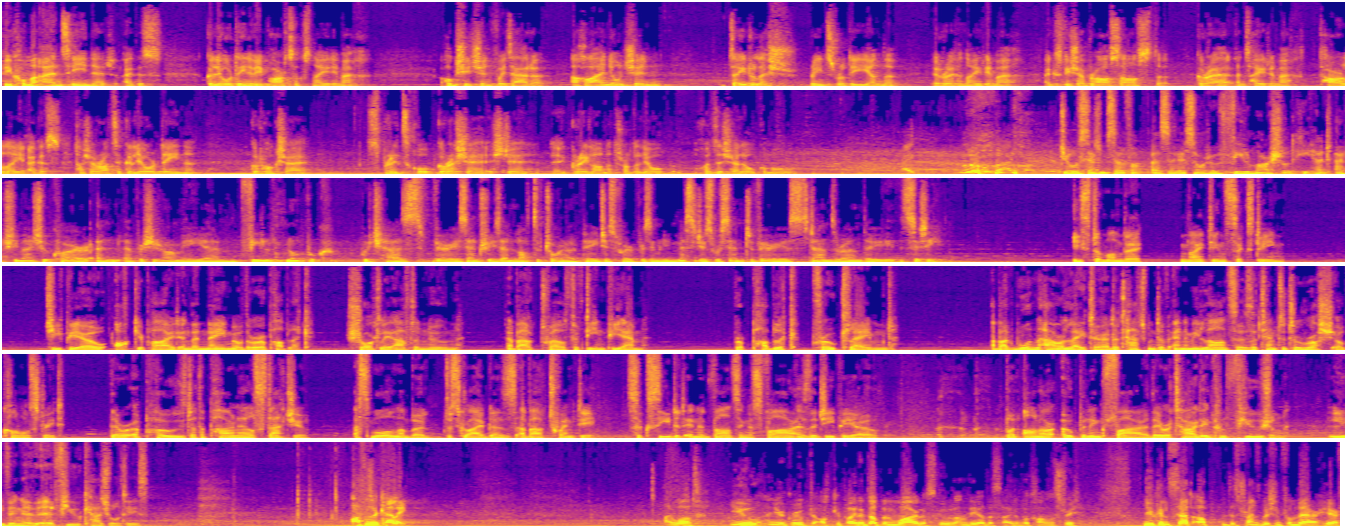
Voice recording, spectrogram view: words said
Bhí cuma antíir agus go leordaína bhí pásachs na idirmeach. thug siad sin faoi deire a chaáineún sin déidir leis rins rudí dhéanana i rithe na idirmeach, agus bhí sé brasáasta go raibh an taidirmeach tarlaí agus tá sé ráta go leor daine gur thug sé spridscó go raibh sé iste gréán na tro leob chuide sé le go mó. Joe set himself up as a sort of field marshal. He had actually managed to acquire an, a British Army um, field notebook, which has various entries and lots of torn out pages where presumably messages were sent to various stands around the city. Easter Monday, 1916. GPO occupied in the name of the Republic, shortly after noon, about 12.15 p.m. Republic proclaimed. About one hour later, a detachment of enemy lancers attempted to rush O'Connell Street. They were opposed at the Parnell statue. A small number, described as about 20, succeeded in advancing as far as the GPO. But on our opening fire, they retired in confusion, leaving a, a few casualties. Officer Kelly, I want you and your group to occupy the Dublin Wireless School on the other side of O'Connell Street. You can set up this transmission from there, here.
